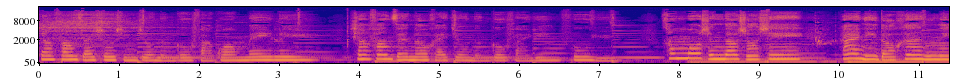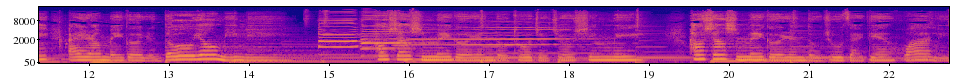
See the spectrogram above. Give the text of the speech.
想放在手心就能够发光美丽，想放在脑海就能够翻云覆雨。从陌生到熟悉，爱你到恨你，爱让每个人都有秘密。好像是每个人都拖着旧行李，好像是每个人都住在电话里。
